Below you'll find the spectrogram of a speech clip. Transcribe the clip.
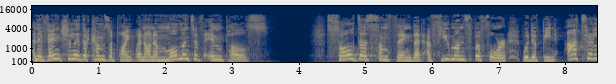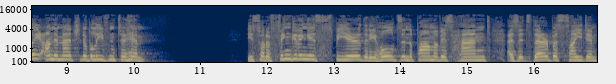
And eventually there comes a point when on a moment of impulse, Saul does something that a few months before would have been utterly unimaginable even to him. He's sort of fingering his spear that he holds in the palm of his hand as it's there beside him.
